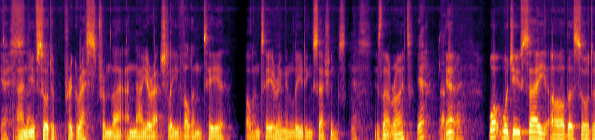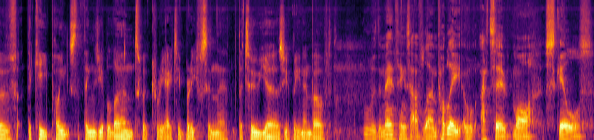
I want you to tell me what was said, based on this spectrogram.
Yes. And you've sort of progressed from that, and now you're actually volunteer volunteering Yeah. and leading sessions. Yes. Is that right? Yeah, that's yeah. right. What would you say are the sort of the key points, the things you've learned with creative briefs in the, the two years you've been involved? Ooh, the main things that I've learned, probably I'd say more skills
